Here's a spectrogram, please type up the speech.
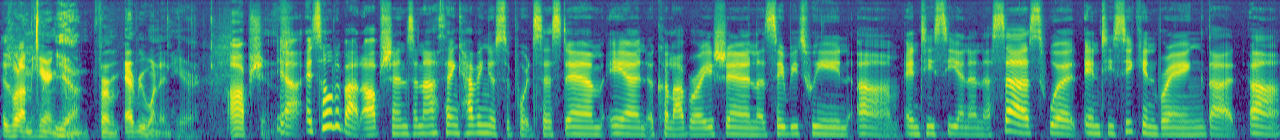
is what I'm hearing Yeah. from, from everyone in here. Options. Yeah, it's all about options, and I think having a support system and a collaboration, let's say between um, NTC and NSS, what NTC can bring that uh,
